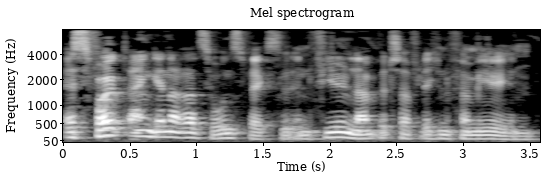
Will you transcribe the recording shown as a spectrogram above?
Es folgt ein Generationswechsel in vielen landwirtschaftlichen Familien.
